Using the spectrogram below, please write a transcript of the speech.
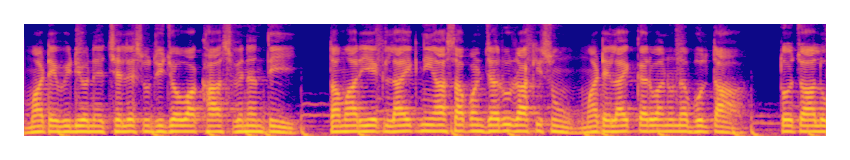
માટે વિડીયોને છેલ્લે સુધી જોવા ખાસ વિનંતી. તમારી એક લાઇકની આશા પણ જરૂર રાખીશું. માટે લાઇક કરવાનું ન ભૂલતા. તો ચાલો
